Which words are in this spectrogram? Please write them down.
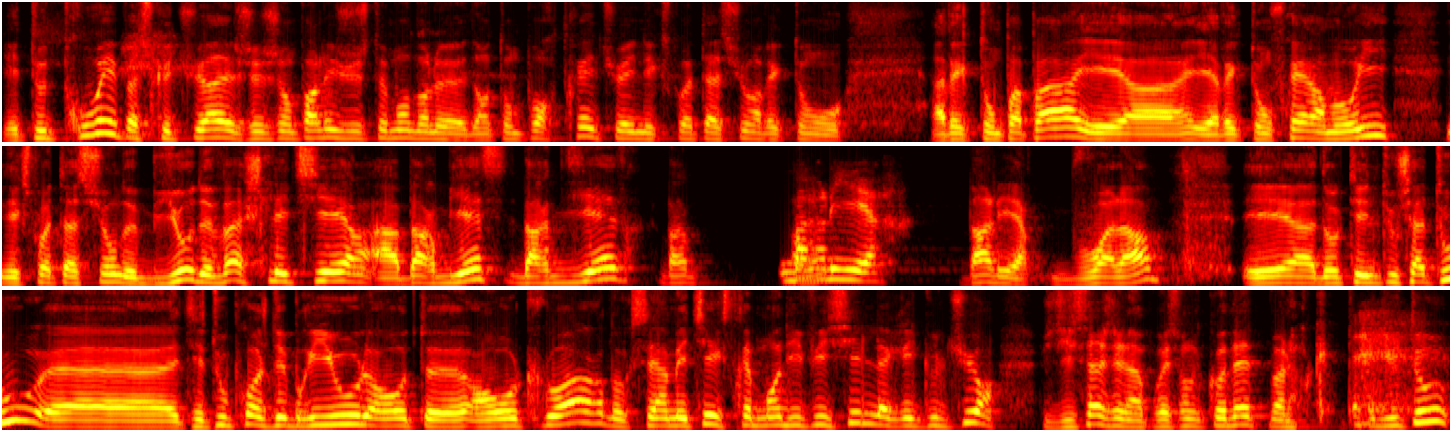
est toute trouvée parce que tu as, j'en parlais justement dans, le, dans, ton portrait, tu as une exploitation avec ton, avec ton papa et, euh, et avec ton frère Amaury, une exploitation de bio de vaches laitières à Barbiès, Bardière, Barlière. Barrière, voilà. Et euh, donc, tu es une touche à tout. Euh, tu es tout proche de Brioul, en, Haute, euh, Haute-Loire. Donc, c'est un métier extrêmement difficile, l'agriculture. Je dis ça, j'ai l'impression de connaître, mais alors pas du tout.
